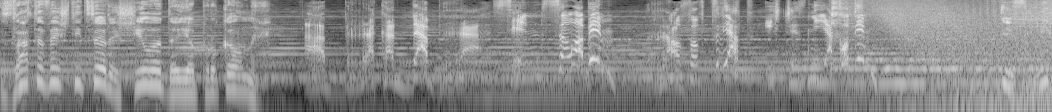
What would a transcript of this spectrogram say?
Злата вещица решила да я прокълне. Абракадабра! Сим салабим! Розов цвят! Изчезни яко дим! И в миг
